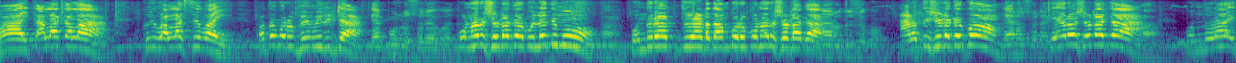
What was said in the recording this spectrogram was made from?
ভাই কালা কালা। খুবই ভালো লাগছে ভাই। কত বড় ফ্যামিলিটা পনেরোশো টাকা বলে দিমু। হ্যাঁ। বন্ধুরা জোড়াটা দাম পড়ো পনেরোশো টাকা। আরও দুশো টাকা কম? তেরোশো টাকা। হ্যাঁ। বন্ধুরা এই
